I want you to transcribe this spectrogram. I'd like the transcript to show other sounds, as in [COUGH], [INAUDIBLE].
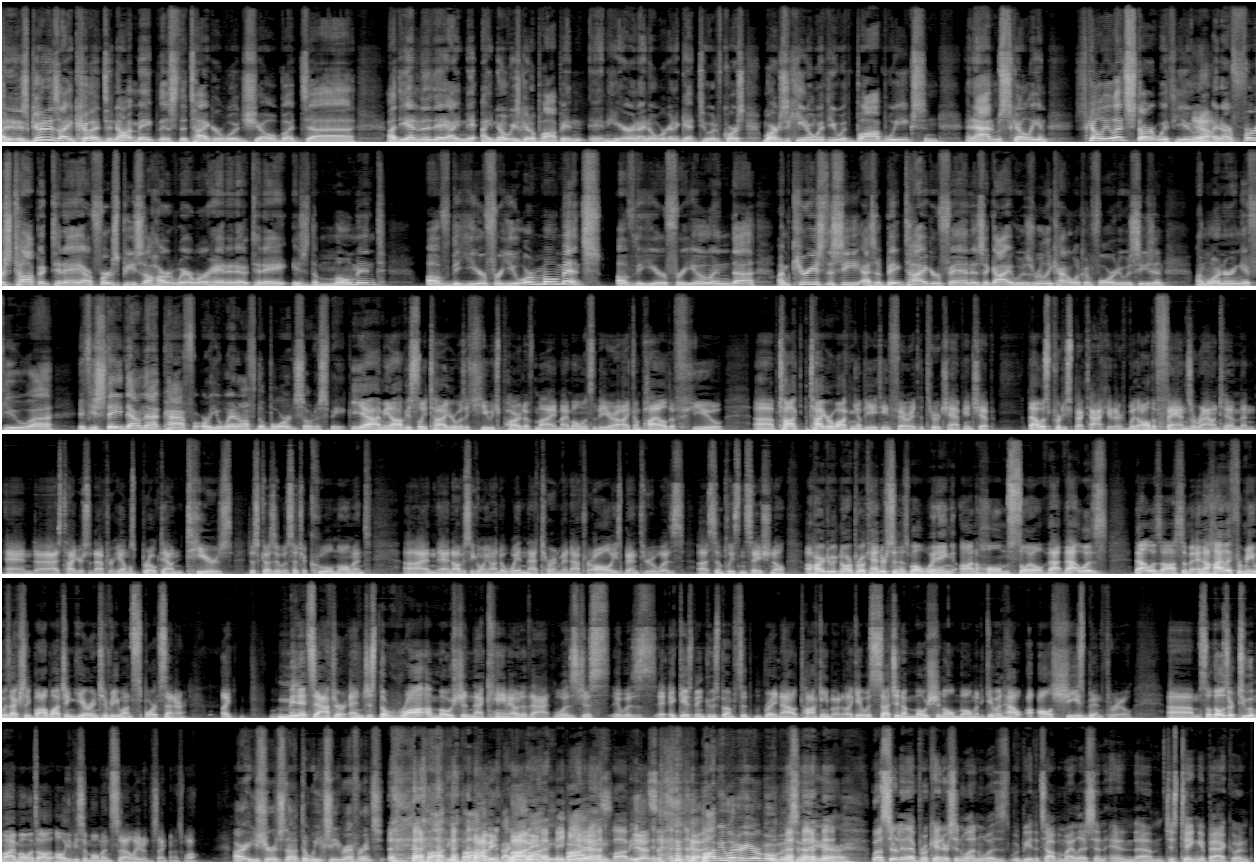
I did as good as I could to not make this the Tiger Woods show, but uh, at the end of the day, I, kn- I know he's going to pop in in here, and I know we're going to get to it. Of course, Mark Zecchino with you with Bob Weeks and and Adam Scully and. Scully, let's start with you. Yeah. And our first topic today, our first piece of hardware we're handing out today is the moment of the year for you or moments of the year for you. And uh, I'm curious to see, as a big Tiger fan, as a guy who is really kind of looking forward to a season, I'm wondering if you uh, if you stayed down that path or you went off the board, so to speak. Yeah, I mean, obviously, Tiger was a huge part of my my moments of the year. I compiled a few. Uh, talk, Tiger walking up the 18th fairway at the Tour Championship. That was pretty spectacular with all the fans around him, and and uh, as Tiger said after, he almost broke down in tears just because it was such a cool moment. Uh, and and obviously going on to win that tournament after all he's been through was uh, simply sensational. Uh, hard to ignore Brooke Henderson as well, winning on home soil. That that was that was awesome. And a highlight for me was actually Bob watching your interview on SportsCenter, like minutes after, and just the raw emotion that came out of that was just it was it, it gives me goosebumps to, right now talking about it. Like it was such an emotional moment, given how all she's been through. Um, so those are two of my moments. I'll, I'll give you some moments uh, later in the segment as well. Are you sure it's not the Weeksy reference? Or Bobby, [LAUGHS] Bobby, Bobby, I mean, Bobby. Bobby, [LAUGHS] Bobby. Yes, Bobby. Yes. [LAUGHS] Bobby, what are your moments of the year? Well, certainly that Brooke Henderson one was would be at the top of my list, and and um, just taking it back when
